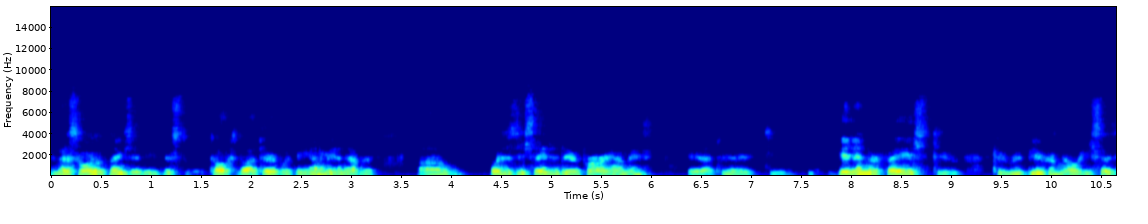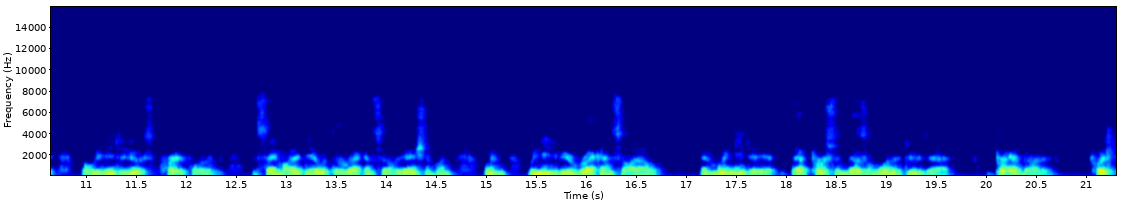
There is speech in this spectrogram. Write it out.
And that's one of the things that he just talks about there with the enemy and that. But uh, what does he say to do for our enemies? Yeah, to, to get in their face, to, to rebuke them. No, he says what we need to do is pray for them. The same idea with the reconciliation. When, when we need to be reconciled, and we need to, if that person doesn't want to do that, pray about it. Put,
